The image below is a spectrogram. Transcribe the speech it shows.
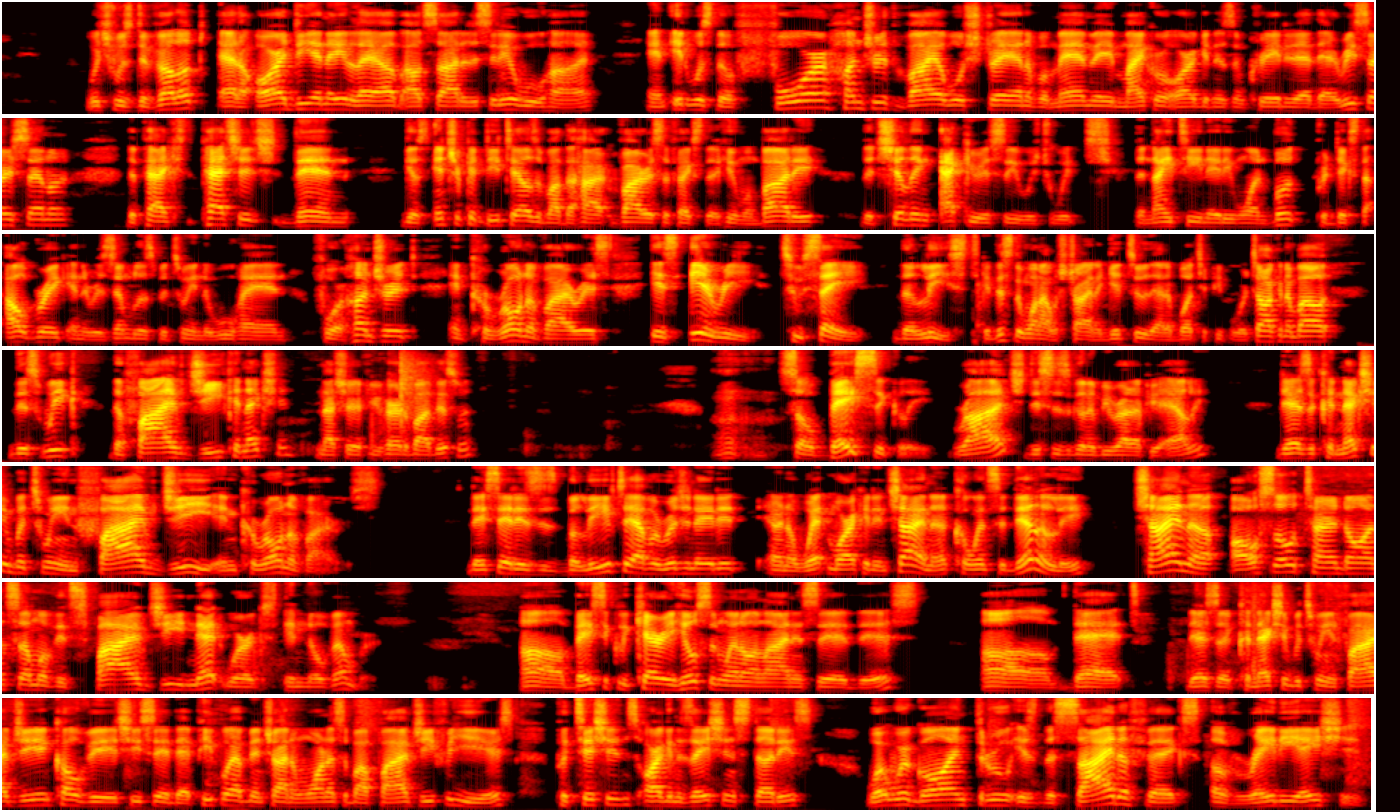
which was developed at a rDNA lab outside of the city of Wuhan. And it was the 400th viable strand of a man made microorganism created at that research center. The pack- passage then gives intricate details about the virus affects the human body, the chilling accuracy with which the 1981 book predicts the outbreak and the resemblance between the Wuhan 400 and coronavirus is eerie to say the least. Okay, this is the one I was trying to get to that a bunch of people were talking about this week the 5G connection. Not sure if you heard about this one. Mm-mm. So basically, Raj, this is going to be right up your alley. There's a connection between 5G and coronavirus. They said it is believed to have originated in a wet market in China. Coincidentally, China also turned on some of its 5G networks in November. Um, basically, Keri Hilson went online and said this um, that there's a connection between 5G and COVID. She said that people have been trying to warn us about 5G for years. Petitions, organizations, studies. What we're going through is the side effects of radiation.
